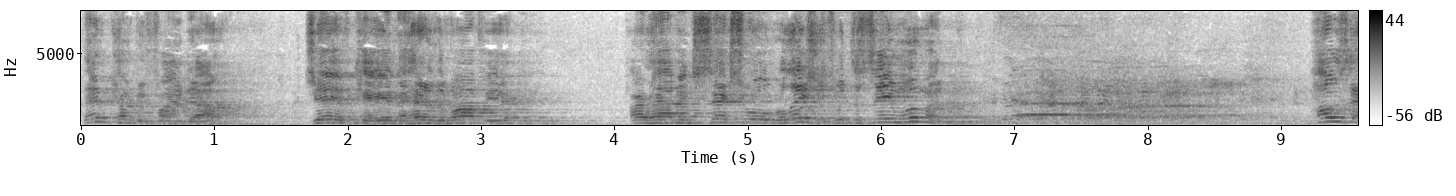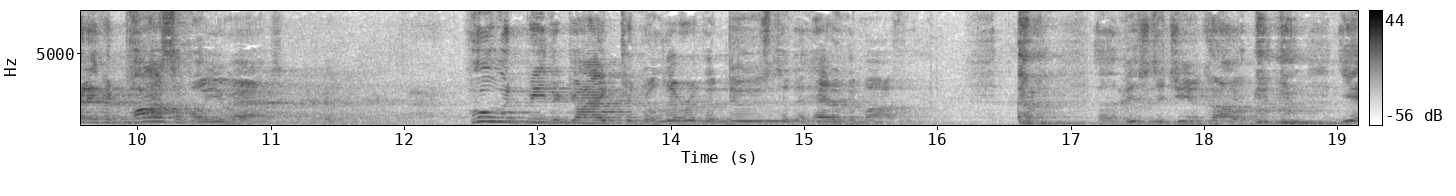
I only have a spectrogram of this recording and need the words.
Then come to find out, JFK and the head of the mafia are having sexual relations with the same woman. How is that even possible, you ask? Who would be the guy to deliver the news to the head of the mafia? Uh, Mr. Giancarlo, yeah,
